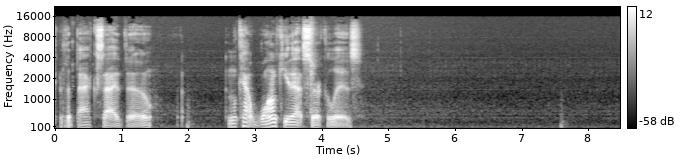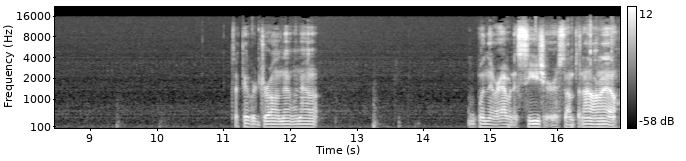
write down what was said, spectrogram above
Go to the back side though. And look how wonky that circle is. It's like they were drawing that one out when they were having a seizure or something. I don't know.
